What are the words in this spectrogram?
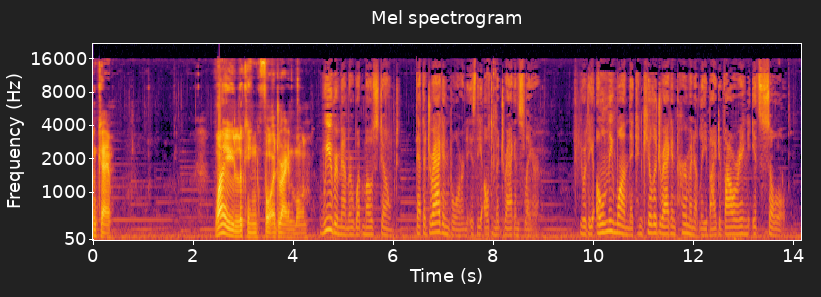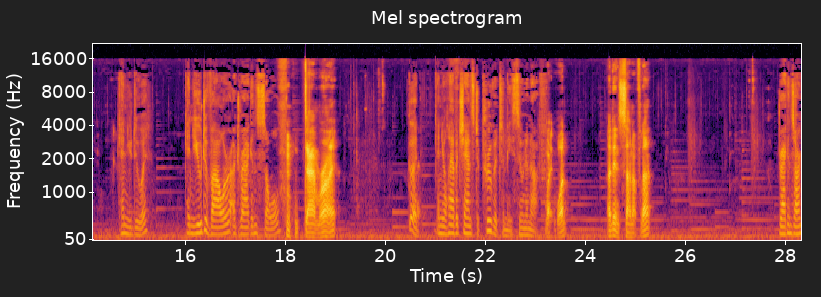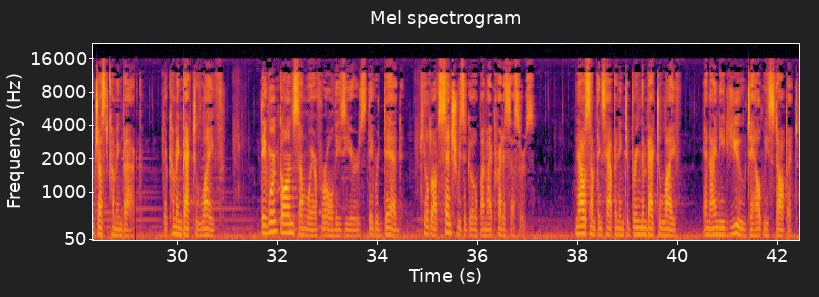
Okay. Why are you looking for a Dragonborn? We remember what most don't that the Dragonborn is the ultimate dragon slayer. You're the only one that can kill a dragon permanently by devouring its soul. Can you do it? Can you devour a dragon's soul? Damn right. Good, and you'll have a chance to prove it to me soon enough. Wait, what? I didn't sign up for that. Dragons aren't just coming back, they're coming back to life. They weren't gone somewhere for all these years, they were dead, killed off centuries ago by my predecessors. Now something's happening to bring them back to life, and I need you to help me stop it.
